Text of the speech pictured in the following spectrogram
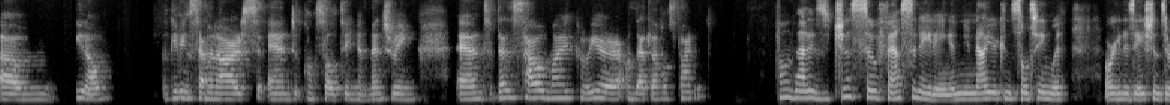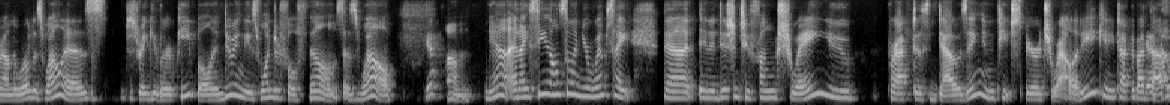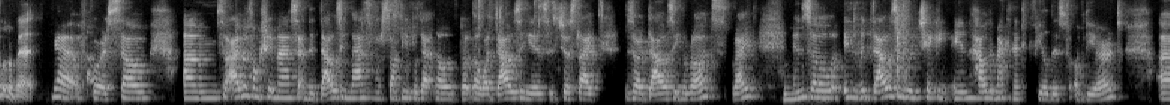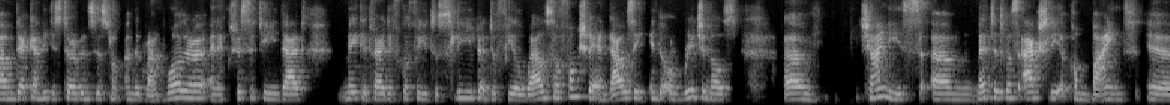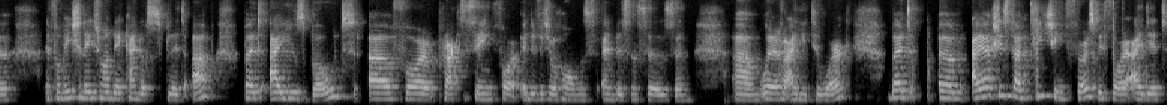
um, you know, giving seminars and consulting and mentoring. And that's how my career on that level started. Oh, that is just so fascinating. And you, now you're consulting with organizations around the world as well as just regular people and doing these wonderful films as well. Yeah. Um, yeah. And I see also on your website that in addition to feng shui, you practice dowsing and teach spirituality. Can you talk about that a little bit? Yeah, of course. So, um, so I'm a feng shui master and the dowsing master. For some people that know don't know what dowsing is, it's just like these are dowsing rods, right? Mm-hmm. And so, in, with dowsing, we're checking in how the magnetic field is of the earth. Um, there can be disturbances from underground water, electricity that make it very difficult for you to sleep and to feel well. So, feng shui and dowsing in the originals. Um, Chinese um, method was actually a combined uh, information. Later on, they kind of split up, but I use both uh, for practicing for individual homes and businesses and um, wherever I need to work. But um, I actually started teaching first before I did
